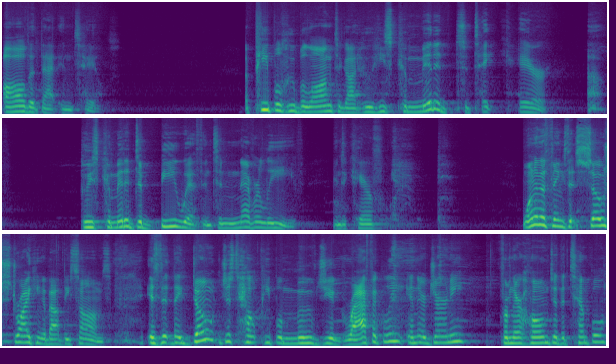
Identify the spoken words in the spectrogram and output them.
all that that entails. A people who belong to God, who He's committed to take care of, who He's committed to be with and to never leave and to care for. One of the things that's so striking about these Psalms is that they don't just help people move geographically in their journey from their home to the temple.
